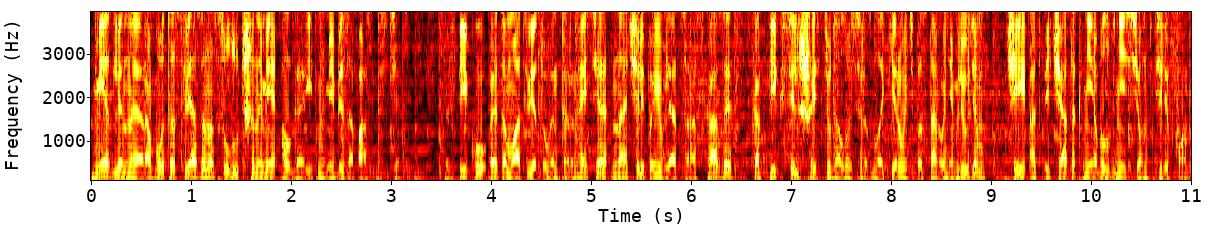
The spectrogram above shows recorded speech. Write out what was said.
Медленная работа связана с улучшенными алгоритмами безопасности. В пику этому ответу в интернете начали появляться рассказы, как Pixel 6 удалось разблокировать посторонним людям, чей отпечаток не был внесен в телефон.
